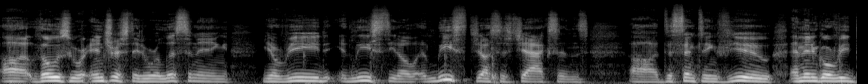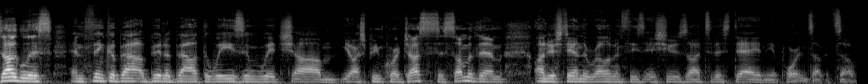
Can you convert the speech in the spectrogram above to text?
uh, those who are interested, who are listening, you know, read at least you know at least Justice Jackson's uh, dissenting view, and then go read Douglass and think about a bit about the ways in which um, you know our Supreme Court justices, some of them understand the relevance of these issues uh, to this day and the importance of it. So,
